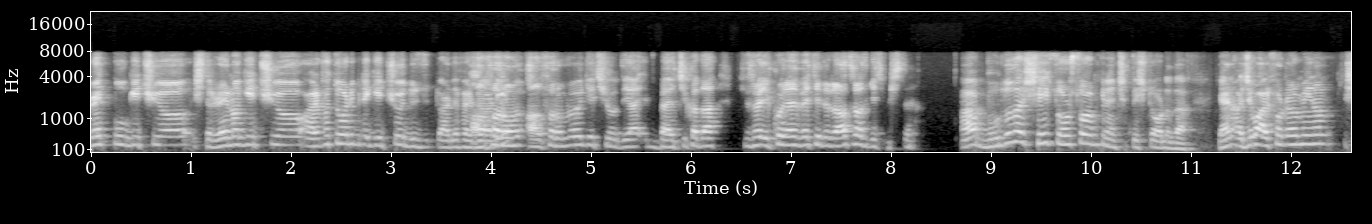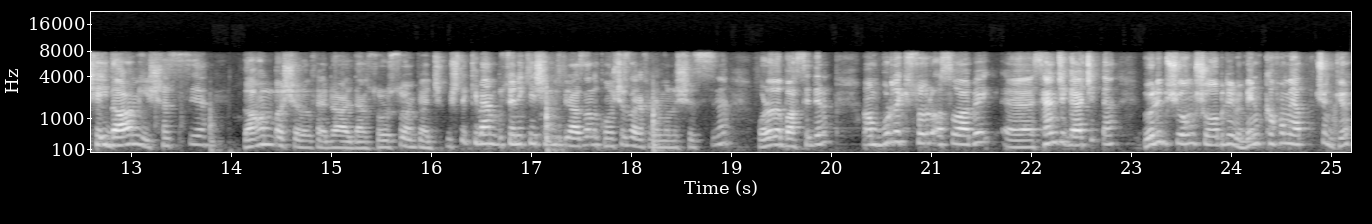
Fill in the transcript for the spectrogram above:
Red Bull geçiyor, işte Renault geçiyor, Alfa Tauri bile geçiyor düzlüklerde Ferrari. Alfa, Romeo, Alfa Romeo geçiyordu ya. Belçika'da Raikkonen Vettel'i rahat rahat geçmişti. Abi burada da şey sorusu ön plana çıktı işte orada da. Yani acaba Alfa Romeo'nun şey daha mı iyi? Şasisi daha mı başarılı Ferrari'den sorusu ön plana çıkmıştı ki ben bu seneki şimdi birazdan da konuşacağız Alfa Romeo'nun şasisini. Orada bahsederim. Ama buradaki soru asıl abi e, sence gerçekten böyle bir şey olmuş olabilir mi? Benim kafama yattı çünkü.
